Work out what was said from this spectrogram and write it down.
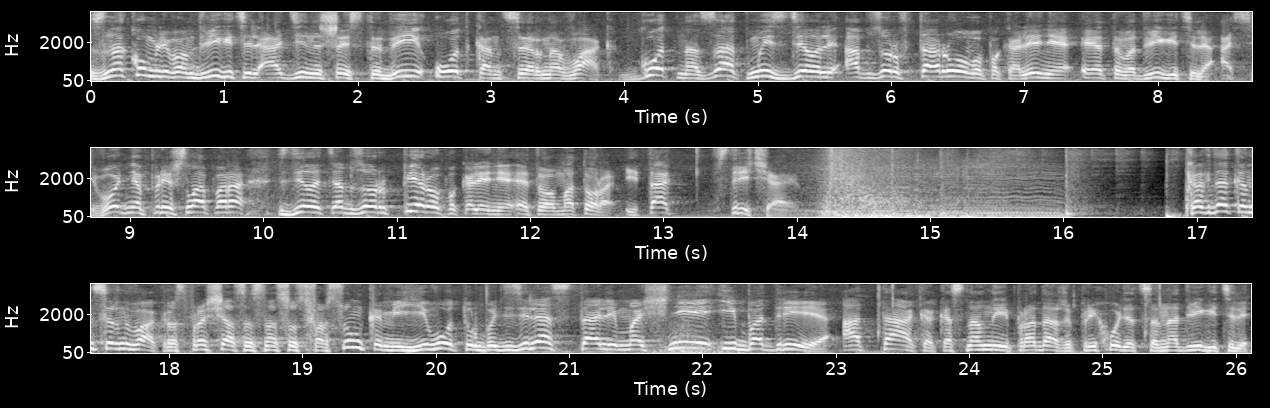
Знаком ли вам двигатель 1.6 TDI от концерна ВАК? Год назад мы сделали обзор второго поколения этого двигателя, а сегодня пришла пора сделать обзор первого поколения этого мотора. Итак, встречаем! Когда концерн ВАК распрощался с насос-форсунками, его турбодизеля стали мощнее и бодрее. А так как основные продажи приходятся на двигатели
